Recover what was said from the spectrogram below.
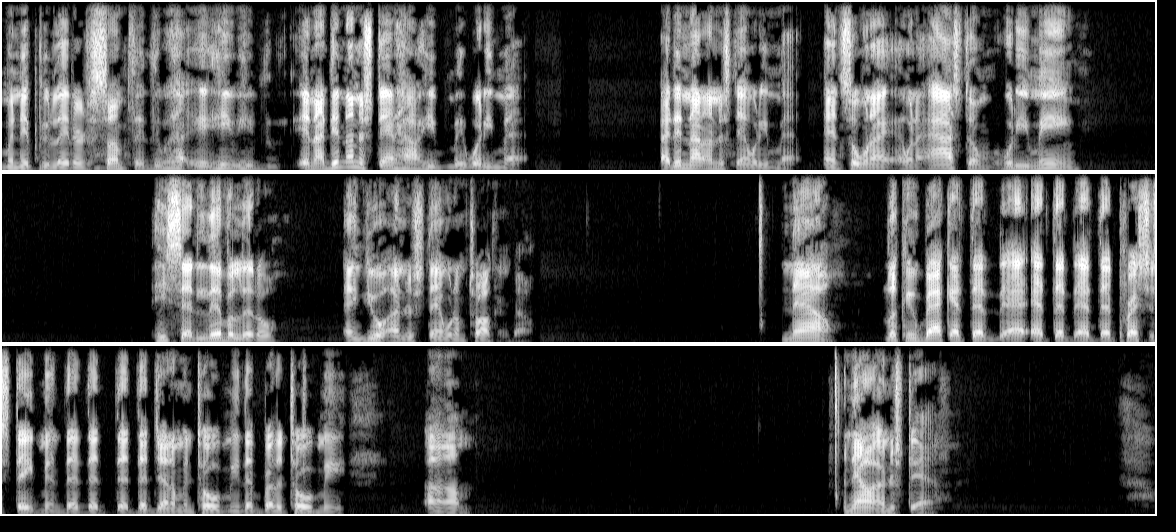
manipulate or something. He, he and I didn't understand how he what he meant. I did not understand what he meant, and so when I when I asked him, "What do you mean?" He said, "Live a little, and you'll understand what I'm talking about." Now, looking back at that at that at that precious statement that that that that gentleman told me, that brother told me, um, now I understand.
